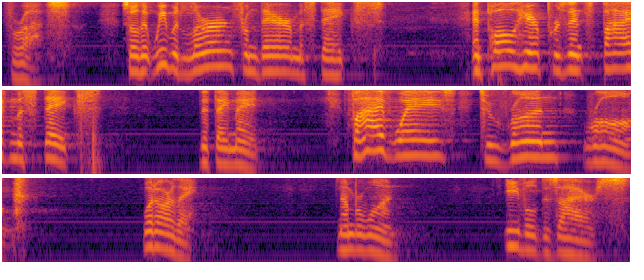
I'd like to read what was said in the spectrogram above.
for us so that we would learn from their mistakes. And Paul here presents five mistakes that they made. Five ways to run wrong. What are they? Number one, evil desires.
